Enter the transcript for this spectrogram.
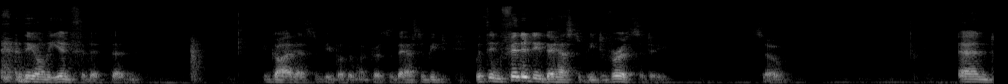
and the only infinite, then God has to be more than one person. There has to be, with infinity, there has to be diversity. So, and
